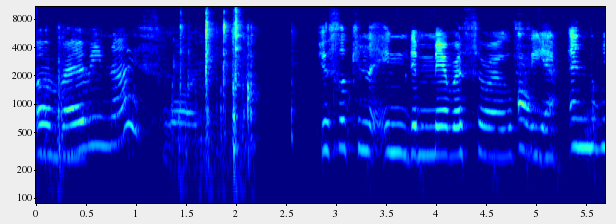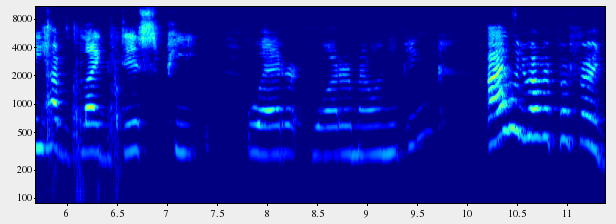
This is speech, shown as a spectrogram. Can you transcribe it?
a very nice one. Just looking in the mirror through. Oh see. yeah, and we have like this pink, water watermelony pink. I would rather prefer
